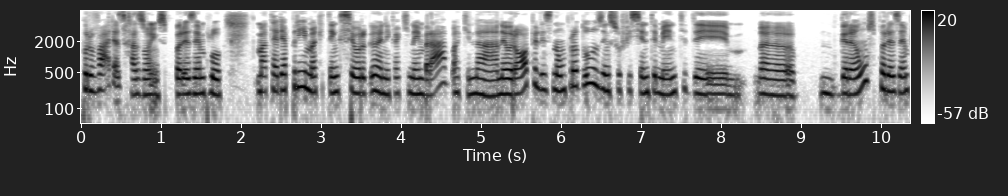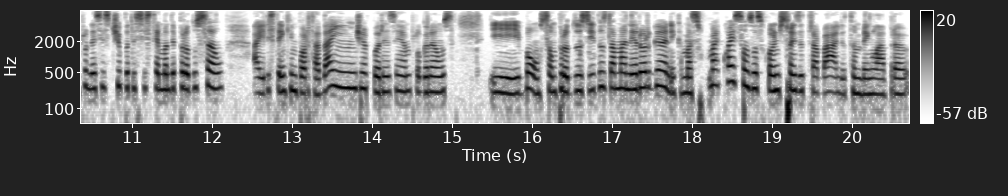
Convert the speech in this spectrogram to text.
por várias razões. Por exemplo, matéria-prima que tem que ser orgânica aqui na aqui na, na Europa, eles não produzem suficientemente de uh, grãos, por exemplo, nesse tipo de sistema de produção. Aí eles têm que importar da Índia, por exemplo, grãos. E, bom, são produzidos da maneira orgânica, mas, mas quais são as condições de trabalho também lá para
